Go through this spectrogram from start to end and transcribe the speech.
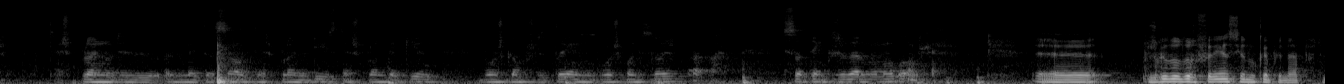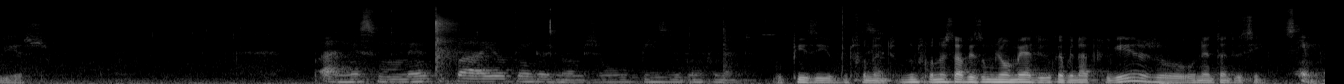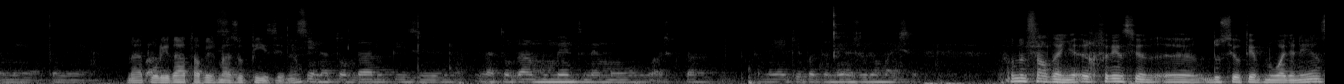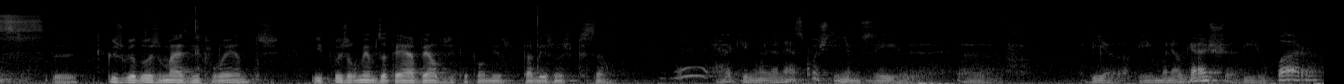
tens plano de alimentação, tens plano disso, tens plano daquilo, bons campos de treino, boas condições. Ah, só tem que jogar mesmo bola. Uh, jogador de referência no Campeonato Português. Ah, nesse momento, pá, eu tenho dois nomes, o Pizzi e o Bruno Fernandes. O Pizzi e o Bruno Fernandes. O Bruno Fernandes talvez o melhor médio do campeonato português ou, ou nem tanto assim? Sim, para mim, para mim Na atualidade, talvez mais o Pizzi, não? Sim, na atualidade, o Pizzi, na atualidade, no momento mesmo, acho que está, também a equipa também ajuda mais. Fernando Saldanha, a referência uh, do seu tempo no Olhanense, uh, que jogadores mais influentes, e depois rememos até à Bélgica para, mesmo, para a mesma expressão aqui no Olhanense, depois tínhamos aí, uh, havia, havia o Manel Gancho, havia o Par, uh,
